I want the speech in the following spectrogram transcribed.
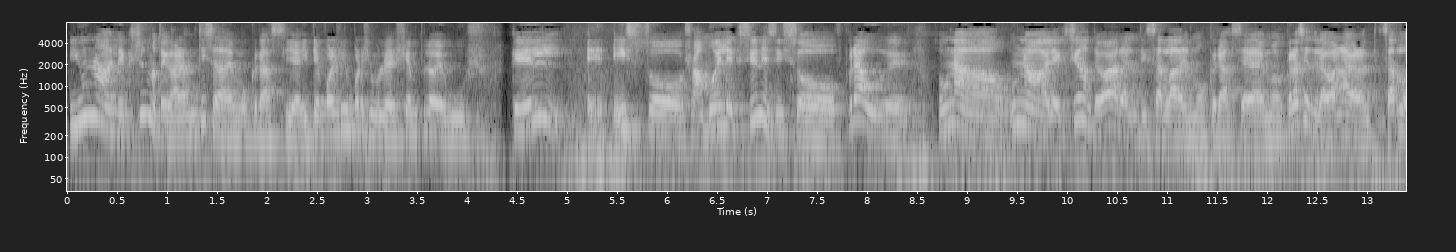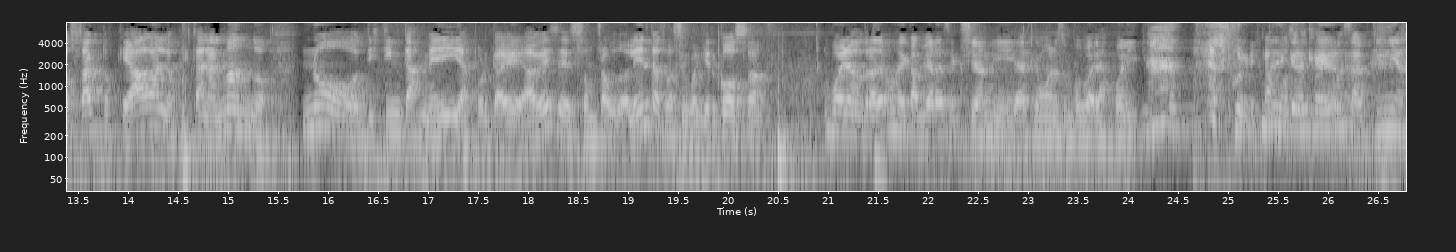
y una elección no te garantiza la democracia. Y te ponen, por ejemplo, el ejemplo de Bush, que él eh, hizo, llamó elecciones, hizo fraude. Una, una elección no te va a garantizar la democracia. La democracia te la van a garantizar los actos que hagan los que están al mando, no distintas medidas, porque a veces son fraudulentas o hacen cualquier cosa. Bueno, tratemos de cambiar de sección y alejémonos un poco de las políticas. Porque estamos. que nos caemos a piñas.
